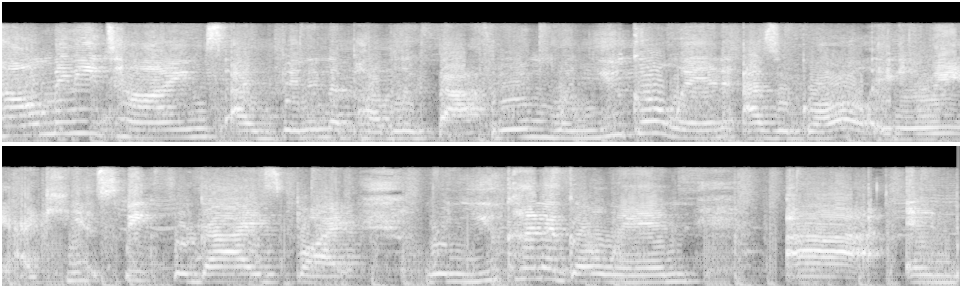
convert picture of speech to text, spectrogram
how many times I've been in a public bathroom when you go in as a girl anyway. I can't speak for guys, but when you kind of go in uh, and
